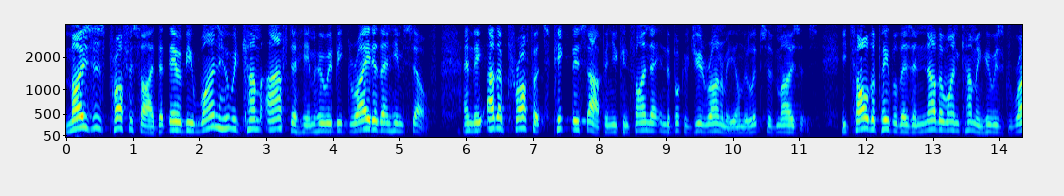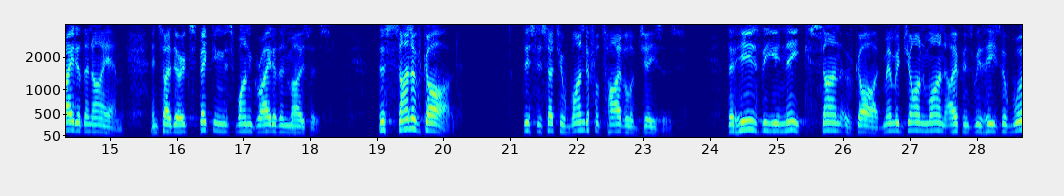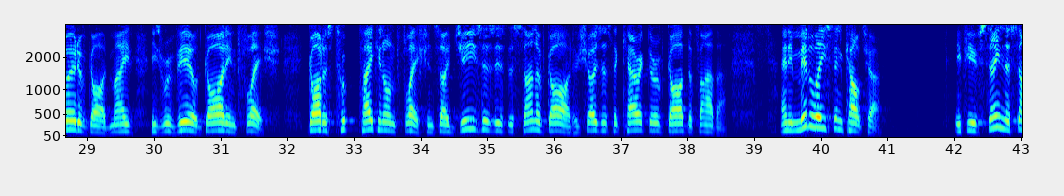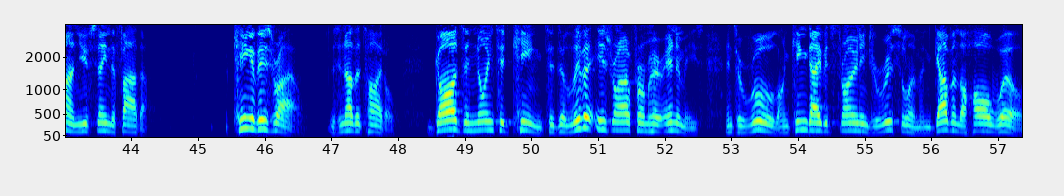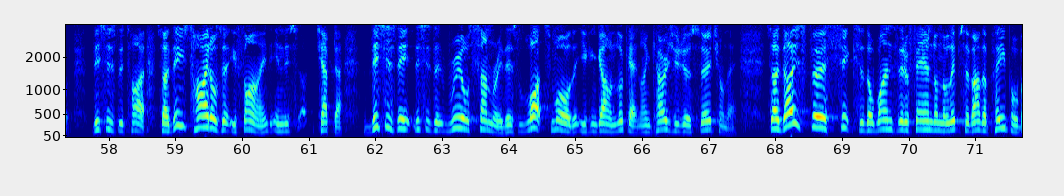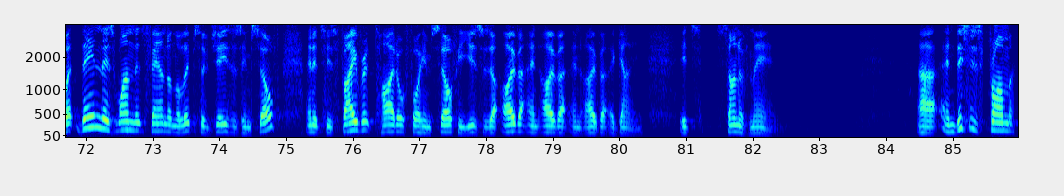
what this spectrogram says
Moses prophesied that there would be one who would come after him who would be greater than himself. And the other prophets picked this up, and you can find that in the book of Deuteronomy on the lips of Moses. He told the people there's another one coming who is greater than I am. And so they're expecting this one greater than Moses. The Son of God. This is such a wonderful title of Jesus that he is the unique Son of God. Remember John 1 opens with he's the Word of God made, he's revealed God in flesh. God has took, taken on flesh and so Jesus is the Son of God who shows us the character of God the Father. And in Middle Eastern culture, if you've seen the Son, you've seen the Father. King of Israel is another title. God's anointed king to deliver Israel from her enemies and to rule on King David's throne in Jerusalem and govern the whole world. This is the title. So these titles that you find in this chapter, this is the, this is the real summary. There's lots more that you can go and look at and I encourage you to do a search on that. So those first six are the ones that are found on the lips of other people, but then there's one that's found on the lips of Jesus himself and it's his favorite title for himself. He uses it over and over and over again. It's Son of Man. Uh, and this is from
